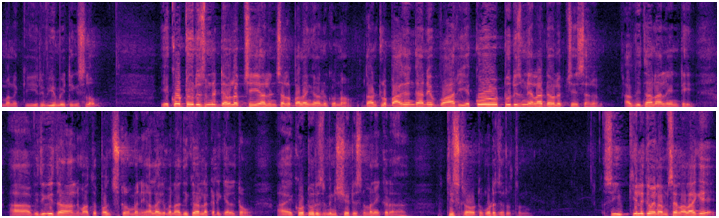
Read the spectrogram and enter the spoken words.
మనకి రివ్యూ మీటింగ్స్లో ఎకో టూరిజంని డెవలప్ చేయాలని చాలా బలంగా అనుకున్నాం. దాంట్లో భాగంగానే వారి ఎకో టూరిజంని ఎలా డెవలప్ చేశారు ఆ విధానాలు ఏంటి ఆ విధి విధానాలు మాతో పంచుకోమని అలాగే మన అధికారులు అక్కడికి వెళ్ళటం ఆ ఎకో టూరిజం ఇనిషియేటివ్స్ని మనం ఇక్కడ తీసుకురావటం కూడా జరుగుతుంది. సో ఈ కీలకమైన అంశాలు అలాగే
